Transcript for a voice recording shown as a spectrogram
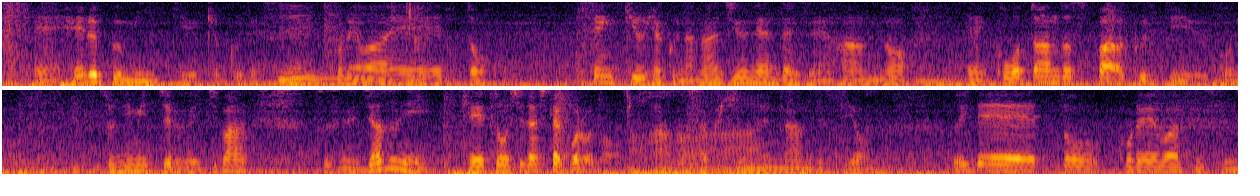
「えー、Help Me」っていう曲ですね、うん。これは、えー、と1970年代前半の、えー Court and Spark っていうこのジョニー・ミッチェルが一番そうですねジャズに傾倒しだした頃のあの作品なんですよ。それで、えっと、これはですね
